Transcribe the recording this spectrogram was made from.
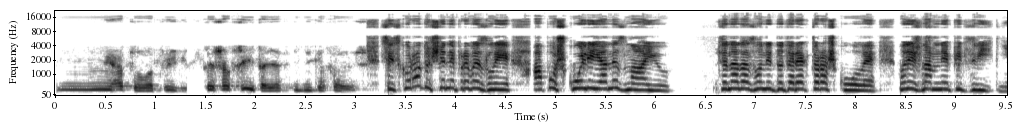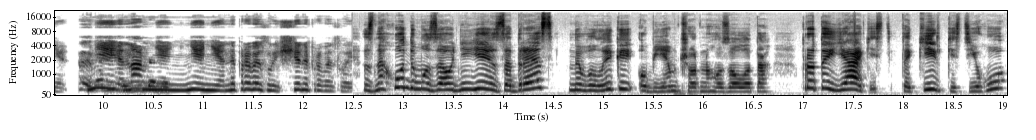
Не готова ответить. Це ж освіта, я к ним не касаюсь. Сільську раду ще не привезли, а по школі я не знаю. Це треба дзвонити до директора школи. Вони ж нам не підзвітні. Ні, нам ні, ні, ні, не привезли, ще не привезли. Знаходимо за однією з адрес невеликий об'єм чорного золота. Проте якість та кількість його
